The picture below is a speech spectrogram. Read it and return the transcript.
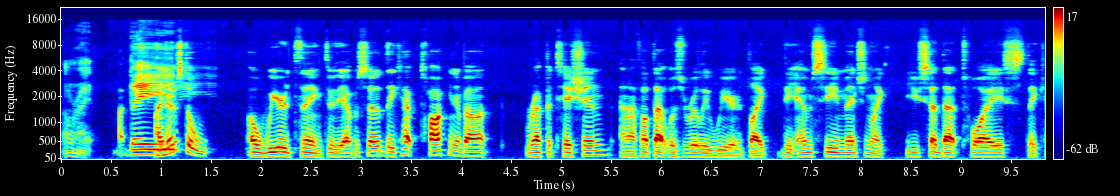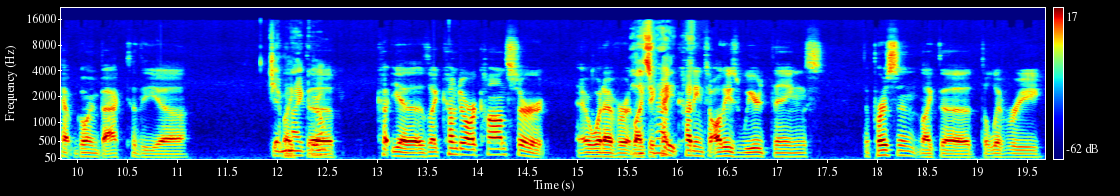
all right. They I noticed a, a weird thing through the episode. They kept talking about repetition, and I thought that was really weird. Like the MC mentioned, like you said that twice. They kept going back to the uh, Gemini like girl. the yeah, it was like come to our concert or whatever. like that's they right. kept cutting to all these weird things. The person, like the delivery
